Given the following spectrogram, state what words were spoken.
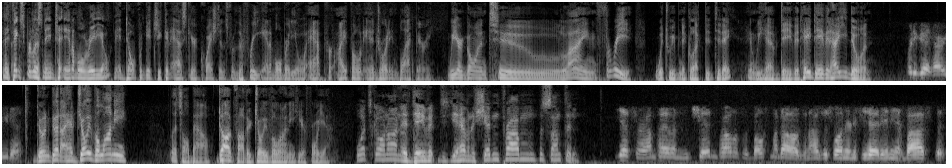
Hey, thanks for listening to Animal Radio. And don't forget you can ask your questions from the free Animal Radio app for iPhone, Android, and Blackberry. We are going to line three, which we've neglected today, and we have David. Hey, David, how are you doing? Pretty good. How are you doing? Doing good. I have Joey Villani. Let's all bow. Dog father Joey Villani here for you. What's going on there, David? You having a shedding problem or something? Yes, sir. I'm having shedding problems with both my dogs, and I was just wondering if you had any advice that I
